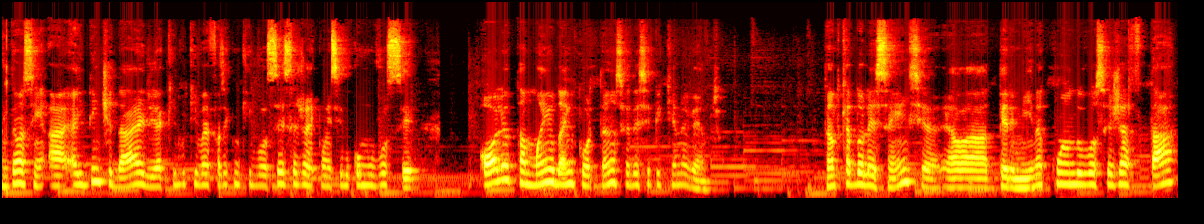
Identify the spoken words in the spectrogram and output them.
Então, assim, a, a identidade é aquilo que vai fazer com que você seja reconhecido como você. Olha o tamanho da importância desse pequeno evento. Tanto que a adolescência, ela termina quando você já está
